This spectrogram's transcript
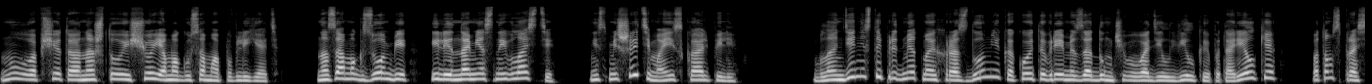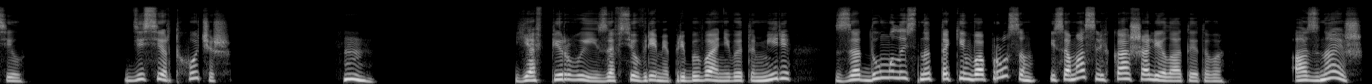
Ну, вообще-то, а на что еще я могу сама повлиять? На замок зомби или на местные власти? Не смешите мои скальпели. Блондинистый предмет моих раздумий какое-то время задумчиво водил вилкой по тарелке, потом спросил. «Десерт хочешь?» «Хм». Я впервые за все время пребывания в этом мире задумалась над таким вопросом и сама слегка ошалела от этого. А знаешь,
